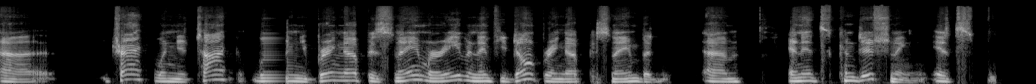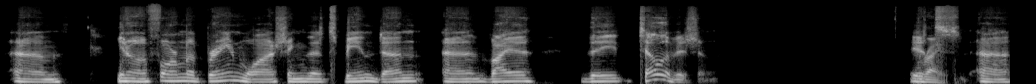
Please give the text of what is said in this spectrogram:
uh, track when you talk when you bring up his name, or even if you don't bring up his name, but um, and it's conditioning. It's um, you know a form of brainwashing that's being done uh, via the television. It's uh,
